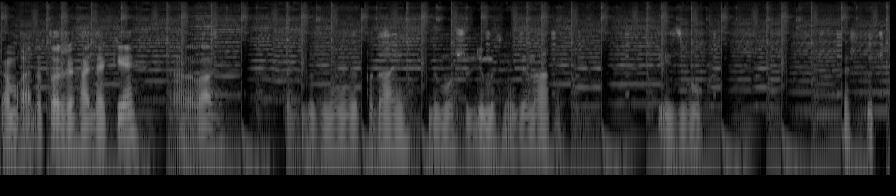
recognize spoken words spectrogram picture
Камрада теж галяки, але ладно. Так, друзі, мене випадає. Думав, що лімось не динару. Такий звук. Така штучка,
